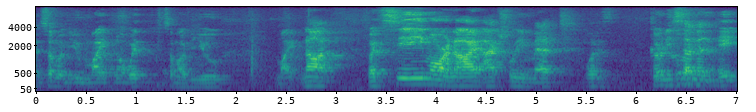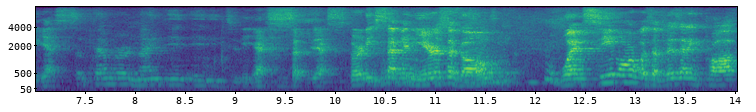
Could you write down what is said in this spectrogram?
and some of you might know it, some of you might not. But Seymour and I actually met, what is 37, 8, yes. September 1982. Yes, yes, 37 years ago, when Seymour was a visiting prof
